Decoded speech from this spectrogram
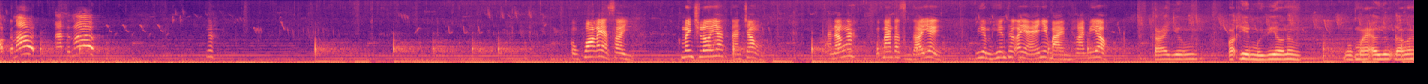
អត់កណើតអាកណើតកុំខ្វល់អីអាស័យក្មេងឆ្លើយណាតែអញ្ចឹងអាហ្នឹងណាវាបានតែសំដីឯង វាមិនហ៊ានធ្វើអីឯងទេបែរមិនខ្លាចវាហ៎តែយើងអត់ហ៊ានមួយវាហ្នឹងព្រោះម៉ែឲ្យយើងដឹងណា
